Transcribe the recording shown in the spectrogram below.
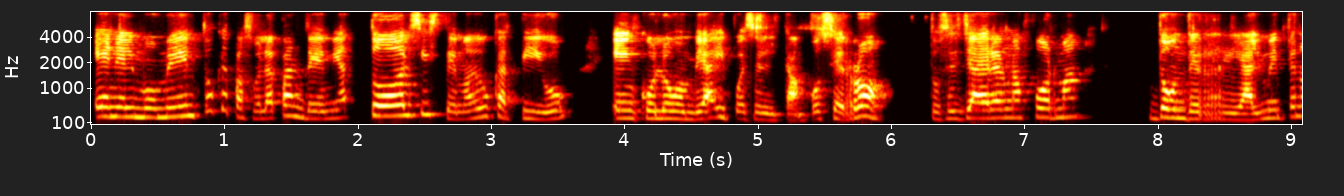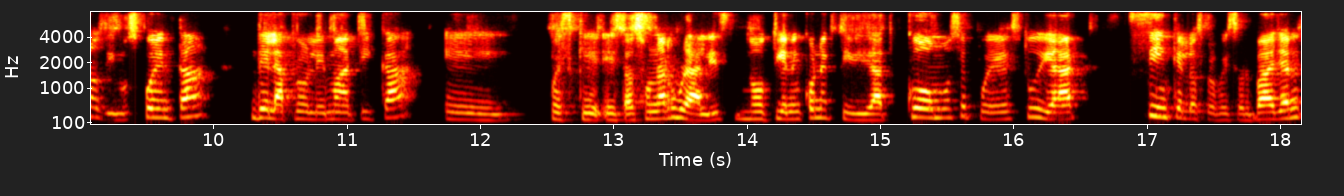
En el momento que pasó la pandemia, todo el sistema educativo en Colombia y pues en el campo cerró. Entonces ya era una forma donde realmente nos dimos cuenta de la problemática, eh, pues que estas zonas rurales no tienen conectividad, cómo se puede estudiar sin que los profesores vayan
